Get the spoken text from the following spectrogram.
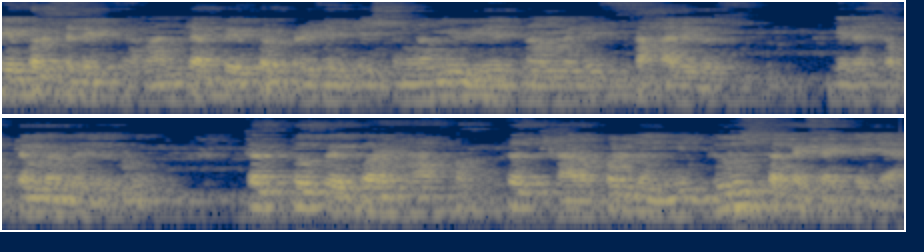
पेपर सिलेक्ट झाला आणि त्या पेपर प्रेझेंटेशनला मी व्हिएतनाममध्ये सहा दिवस गेल्या सप्टेंबरमध्ये होतो. तर तो पेपर हा फक्त क्षारफळ जमिनी दुरुस्त कशा केल्या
